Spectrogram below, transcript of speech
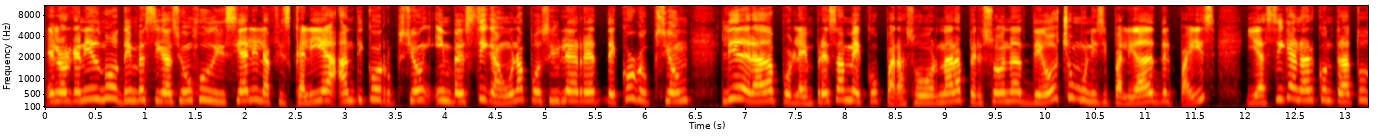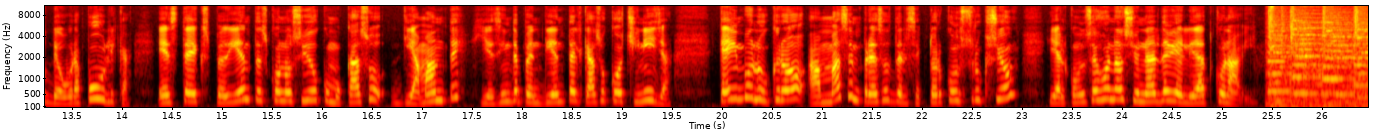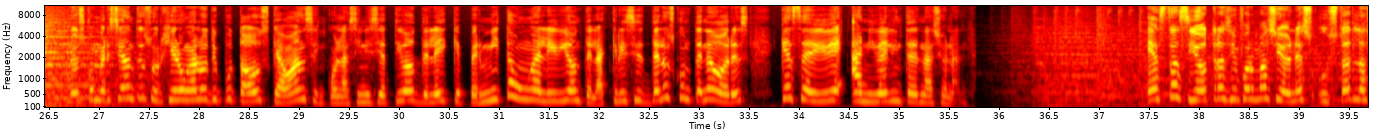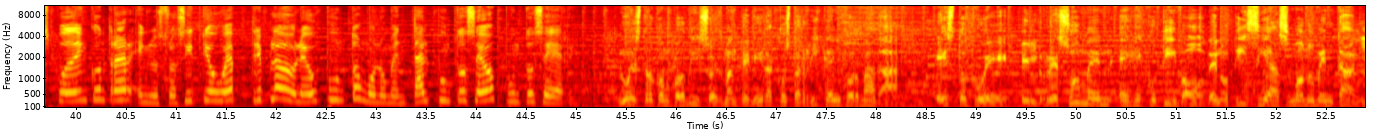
El organismo de investigación judicial y la Fiscalía Anticorrupción investigan una posible red de corrupción liderada por la empresa MECO para sobornar a personas de ocho municipalidades del país y así ganar contratos de obra pública. Este expediente es conocido como caso Diamante y es independiente del caso Cochinilla que involucró a más empresas del sector construcción y al Consejo Nacional de Vialidad CONAVI. Los comerciantes surgieron a los diputados que avancen con las iniciativas de ley que permitan un alivio ante la crisis de los contenedores que se vive a nivel internacional. Estas y otras informaciones usted las puede encontrar en nuestro sitio web www.monumental.co.cr. Nuestro compromiso es mantener a Costa Rica informada. Esto fue el resumen ejecutivo de Noticias Monumental.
